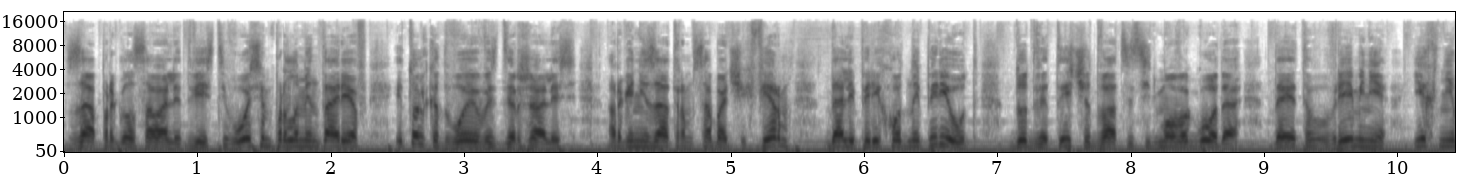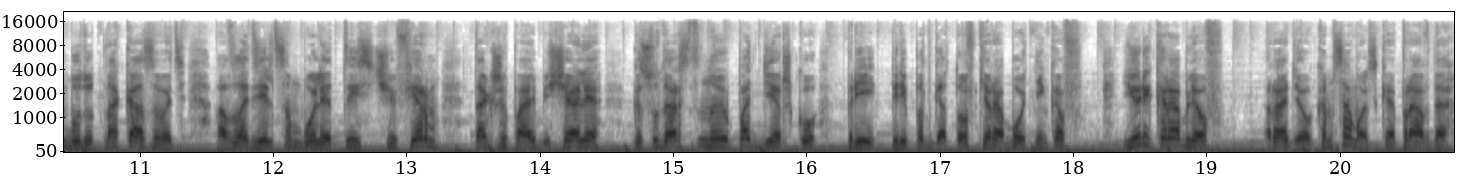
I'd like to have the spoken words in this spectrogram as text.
За проголосовали 208 парламентариев и только двое воздержались. Организаторам собачьих ферм дали переходный период до 2027 года. До этого времени их не будут наказывать. А владельцам более тысячи ферм также пообещали государственную поддержку при переподготовке работников. Юрий Кораблев, Радио «Комсомольская правда».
